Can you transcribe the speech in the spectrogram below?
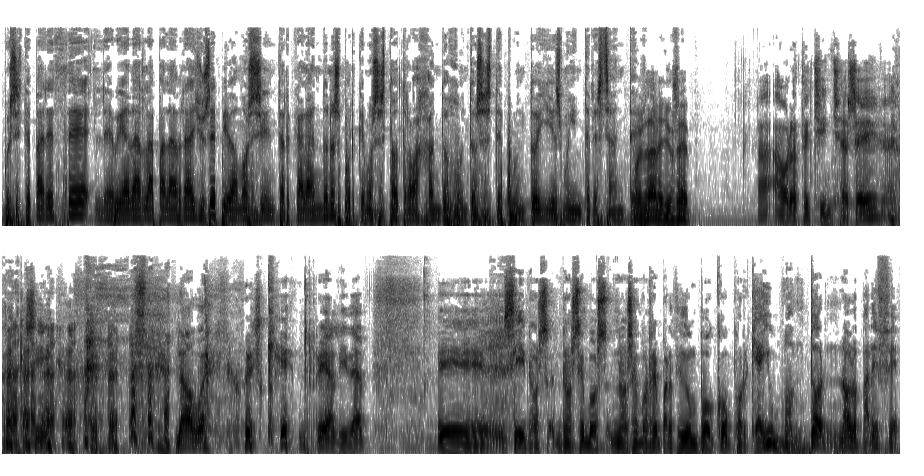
Pues si te parece, le voy a dar la palabra a Josep y vamos a ir intercalándonos porque hemos estado trabajando juntos este punto y es muy interesante. Pues dale, Josep. Ahora te chinchas, ¿eh? Que sí. no, bueno, es que en realidad eh, sí, nos, nos, hemos, nos hemos repartido un poco porque hay un montón, ¿no? Lo parece.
